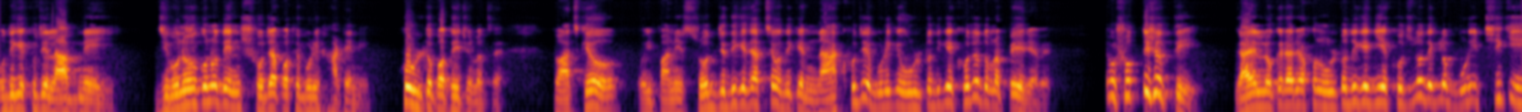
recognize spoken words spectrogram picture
ওদিকে খুঁজে লাভ নেই। জীবনেও কোনো দিন সোজা পথে বুড়ি হাঁটেনি। উল্টো পথেই চলেছে। তো আজকেও ওই পানির স্রোত যেদিকে যাচ্ছে, ওদিকে না খুঁজে বুড়িকে উল্টো দিকে খোঁজো, তোমরা পেয়ে যাবে। এবং সত্যি সত্যি গায়ের লোকেরা যখন উল্টো দিকে গিয়ে খুঁজলো, দেখল বুড়ি ঠিকই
